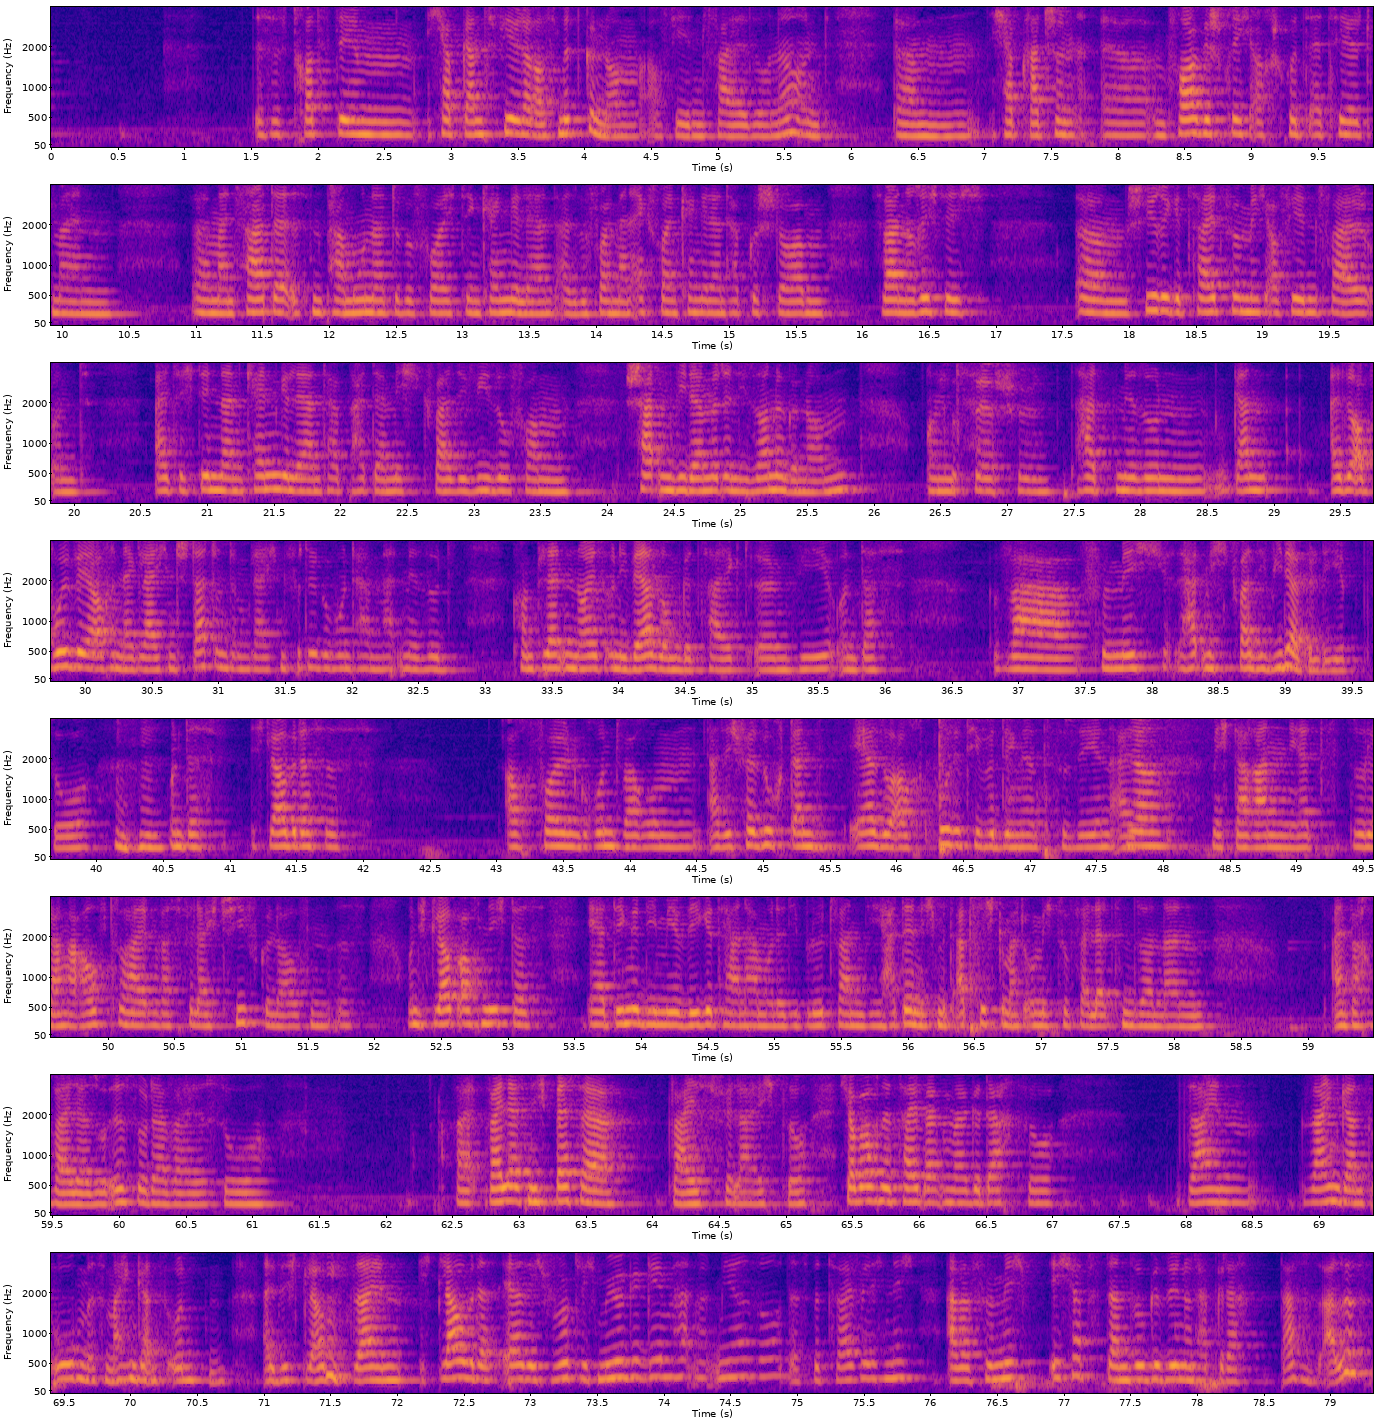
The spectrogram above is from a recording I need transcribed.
Es ist trotzdem, ich habe ganz viel daraus mitgenommen, auf jeden Fall so, ne? Und ähm, ich habe gerade schon äh, im Vorgespräch auch kurz erzählt, mein, äh, mein Vater ist ein paar Monate bevor ich den kennengelernt, also bevor ich meinen Ex-Freund kennengelernt habe, gestorben. Es war eine richtig ähm, schwierige Zeit für mich auf jeden Fall und als ich den dann kennengelernt habe, hat er mich quasi wie so vom Schatten wieder mit in die Sonne genommen. Und das ist sehr schön. Hat mir so ein ganz, also obwohl wir ja auch in der gleichen Stadt und im gleichen Viertel gewohnt haben, hat mir so komplett ein neues Universum gezeigt irgendwie. Und das war für mich, hat mich quasi wiederbelebt so. Mhm. Und das, ich glaube, das ist auch voll ein Grund, warum, also ich versuche dann eher so auch positive Dinge zu sehen, als ja. Mich daran jetzt so lange aufzuhalten, was vielleicht schiefgelaufen ist. Und ich glaube auch nicht, dass er Dinge, die mir wehgetan haben oder die blöd waren, die hat er nicht mit Absicht gemacht, um mich zu verletzen, sondern einfach weil er so ist oder weil es so, weil, weil er es nicht besser weiß vielleicht so. Ich habe auch eine Zeit lang immer gedacht, so sein, sein ganz oben ist mein ganz unten. Also ich glaube, sein, ich glaube, dass er sich wirklich Mühe gegeben hat mit mir, so, das bezweifle ich nicht. Aber für mich, ich habe es dann so gesehen und habe gedacht, das ist alles.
